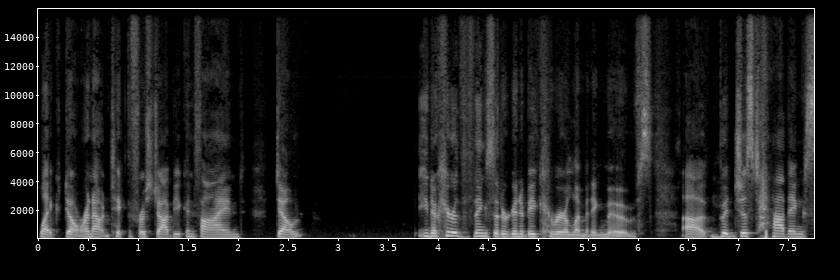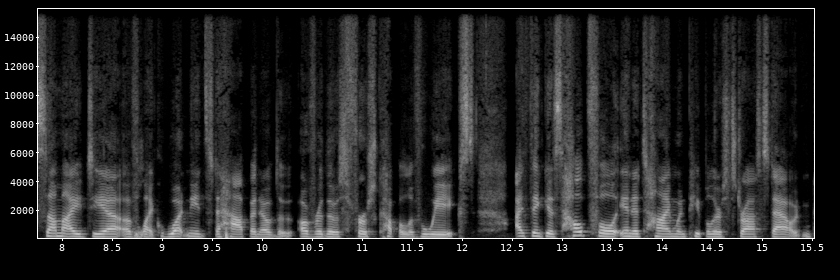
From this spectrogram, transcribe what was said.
like don't run out and take the first job you can find, don't you know, here are the things that are going to be career limiting moves. Uh, mm-hmm. but just having some idea of like what needs to happen over, the, over those first couple of weeks, I think is helpful in a time when people are stressed out and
